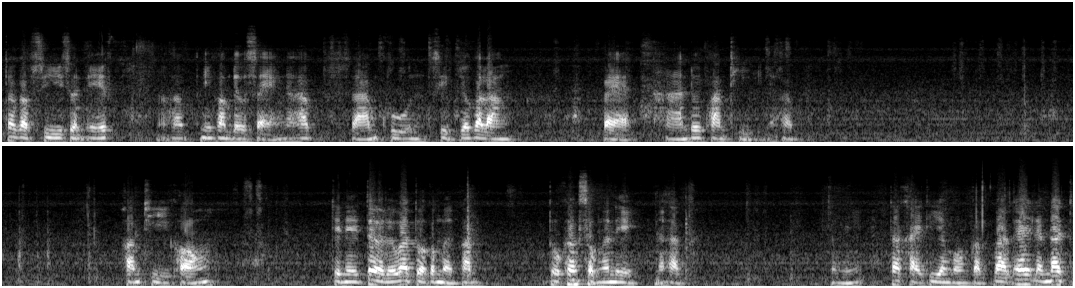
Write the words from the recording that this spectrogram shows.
เท่ากับ c ส่วน f นะครับนี่ความเร็วแสงนะครับ 3 คูณ 10 ยกกำลัง 8 หารด้วยความถี่นะครับ ความถี่ของเจเนเตอร์หรือว่าตัวกำเนิดความตัวเครื่องส่งนั่นเองนะครับ ตรงนี้ถ้าใครที่ยังงงกับว่าเอ๊ะแลมด้า g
